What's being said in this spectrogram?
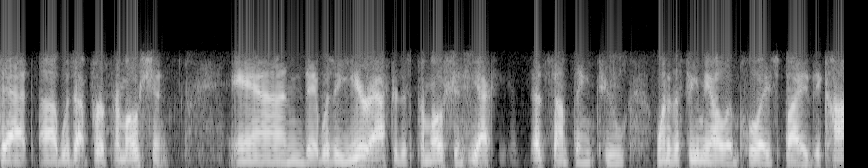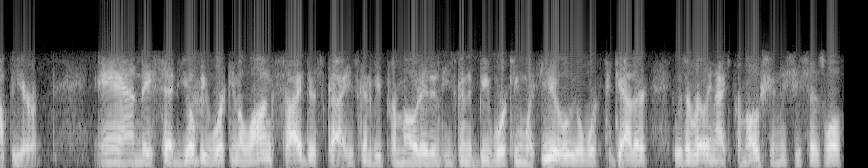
that uh, was up for a promotion, and it was a year after this promotion. He actually had said something to one of the female employees by the copier, and they said, "You'll be working alongside this guy. He's going to be promoted, and he's going to be working with you. You'll work together." It was a really nice promotion, and she says, "Well."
